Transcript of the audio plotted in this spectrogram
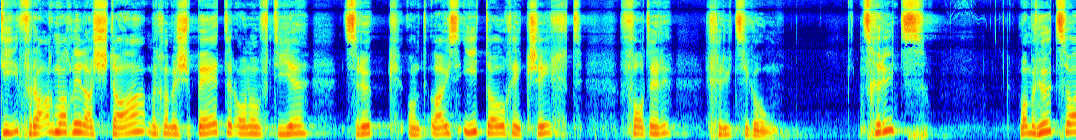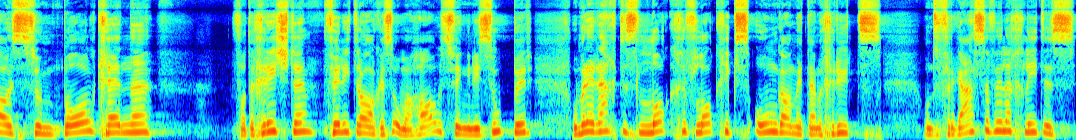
die Frage mal ein bisschen stehen. Wir kommen später auch noch auf die zurück und lassen uns eintauchen in die Geschichte von der Kreuzigung. Das Kreuz, das wir heute so als Symbol kennen, von den Christen. Viele tragen es um den Hals, finde ich super. Und wir haben recht ein locker, flockiges Umgang mit dem Kreuz. Und vergessen vielleicht ein bisschen, dass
